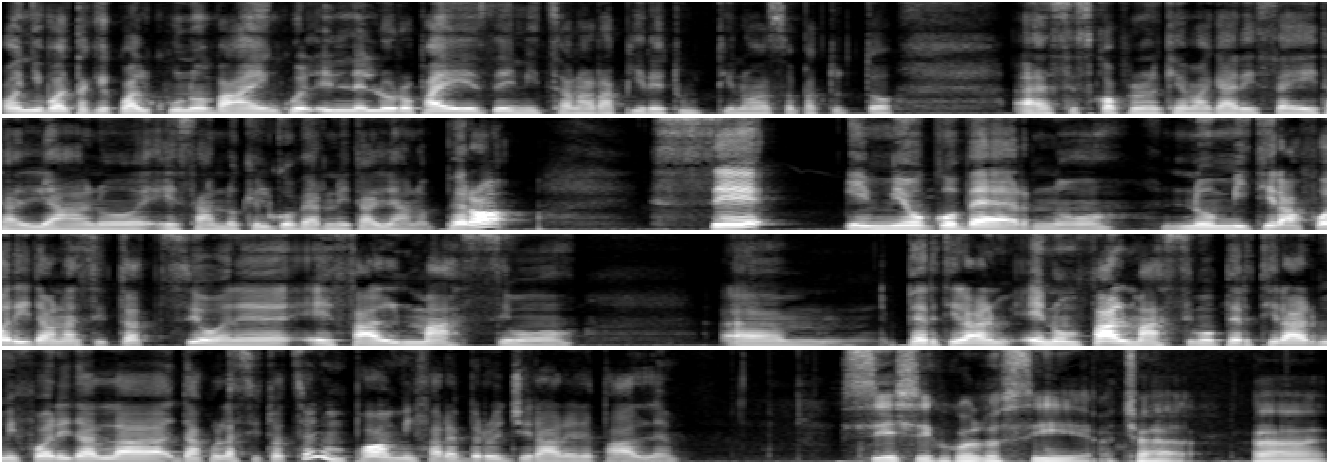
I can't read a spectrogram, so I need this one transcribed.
ogni volta che qualcuno va in quel- nel loro paese iniziano a rapire tutti, no? Soprattutto eh, se scoprono che magari sei italiano e sanno che il governo è italiano. Però se il mio governo non mi tira fuori da una situazione e fa il massimo ehm, per tirarmi e non fa il massimo per tirarmi fuori dalla- da quella situazione, un po' mi farebbero girare le palle. Sì, sì, quello sì. Cioè, eh,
